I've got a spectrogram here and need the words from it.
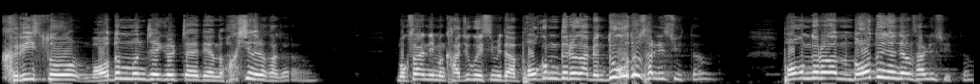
그리스도 모든 문제 해결자에 대한 확신을 가져라. 목사님은 가지고 있습니다. 복음 들어가면 누구도 살릴 수 있다. 복음 들어가면 모든 현장 살릴 수 있다.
